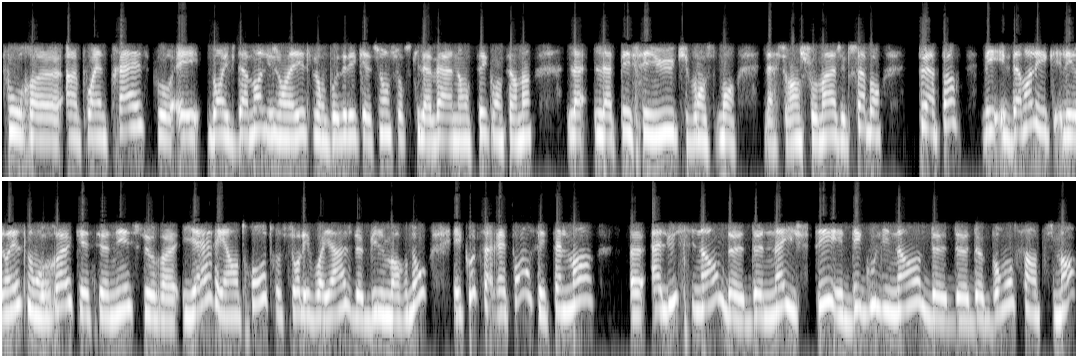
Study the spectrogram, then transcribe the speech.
pour euh, un point de presse. Pour et bon, évidemment, les journalistes ont posé des questions sur ce qu'il avait annoncé concernant la, la PCU, qui vont bon, l'assurance chômage et tout ça. Bon, peu importe. Mais évidemment, les, les journalistes l'ont re-questionné sur euh, hier et entre autres sur les voyages de Bill Morneau. Écoute, sa réponse est tellement euh, hallucinante de, de naïveté et dégoulinante de, de, de bons sentiments.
